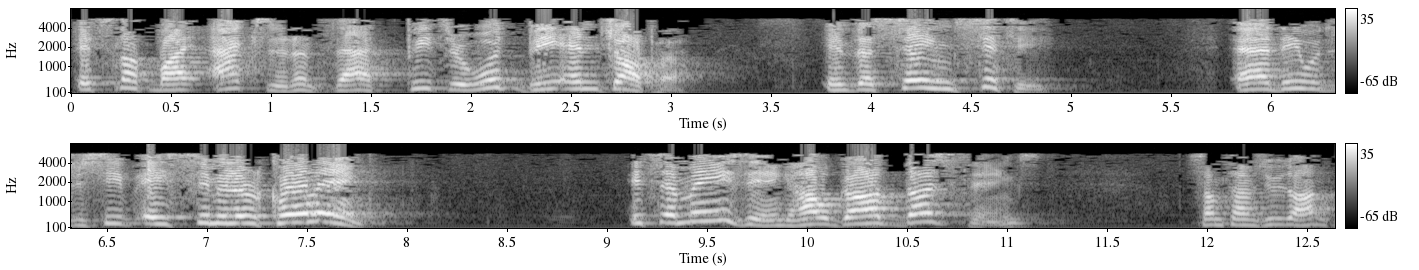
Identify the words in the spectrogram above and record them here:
It's not by accident that Peter would be in Joppa, in the same city, and he would receive a similar calling. It's amazing how God does things. Sometimes we don't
